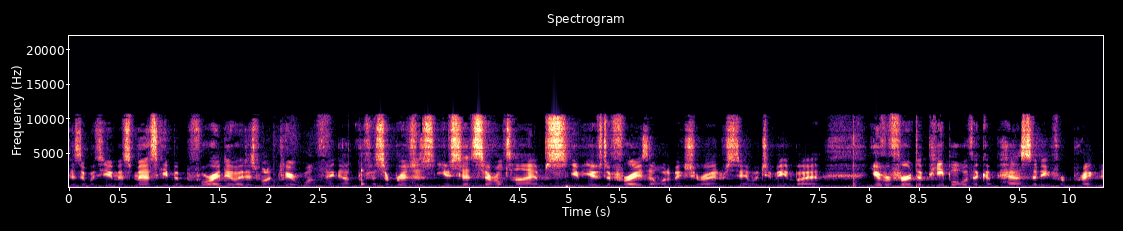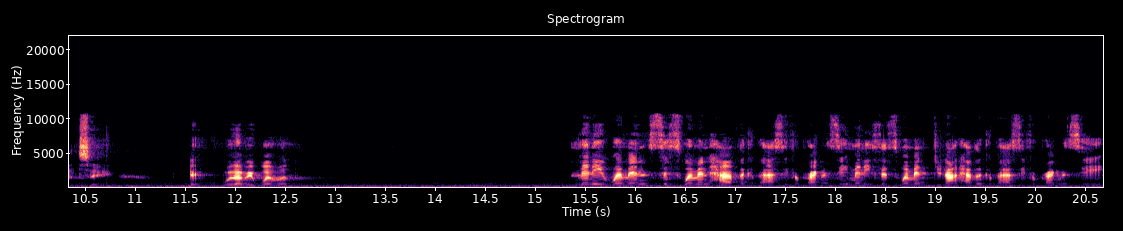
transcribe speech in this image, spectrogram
visit with you, Ms. Maskey, but before I do, I just want to clear one thing up. Professor Bridges, you said several times, you've used a phrase, I want to make sure I understand what you mean by it. You've referred to people with a capacity for pregnancy. Would that be women? Many women, cis women, have the capacity for pregnancy. Many cis women do not have the capacity for pregnancy.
